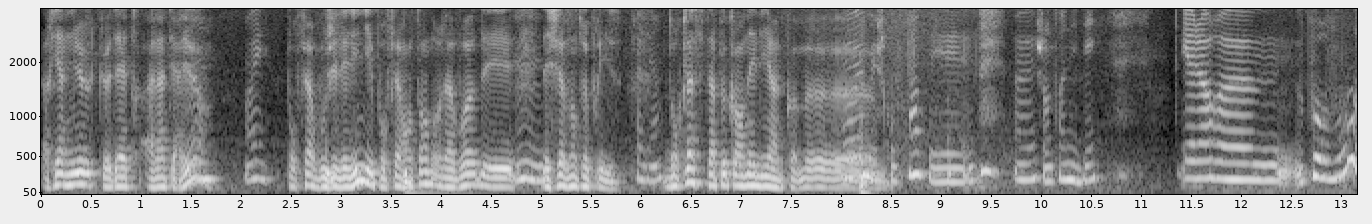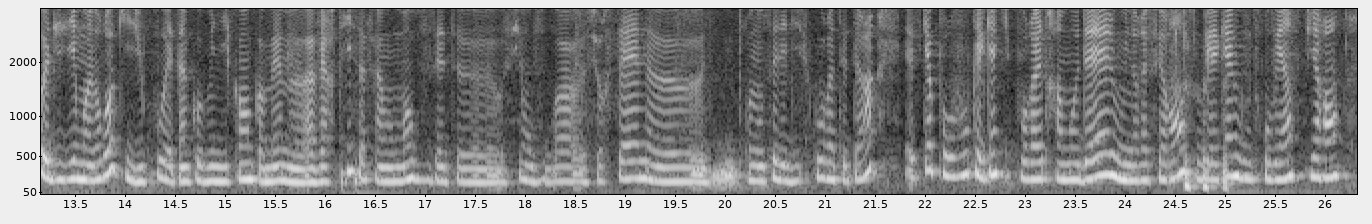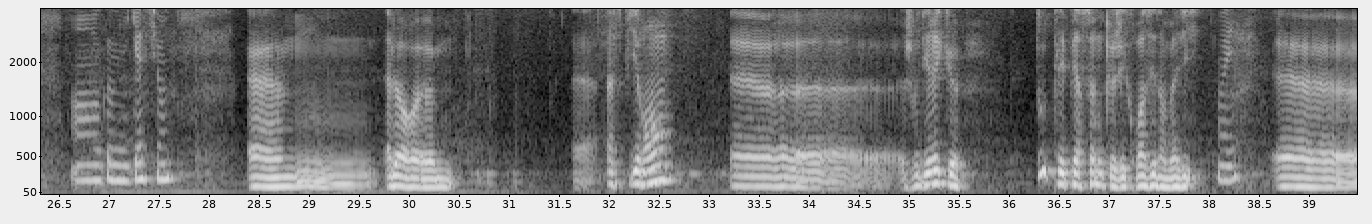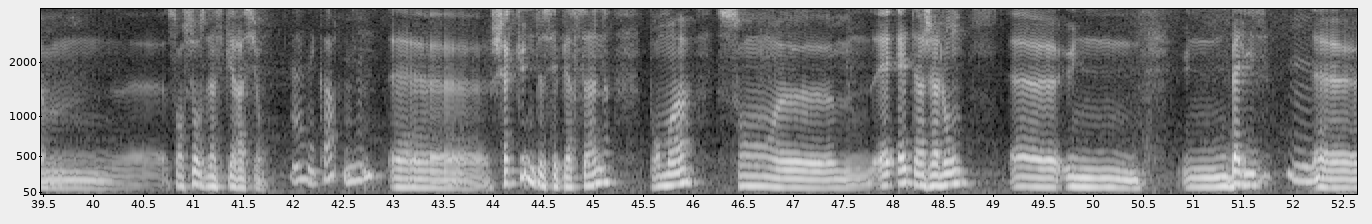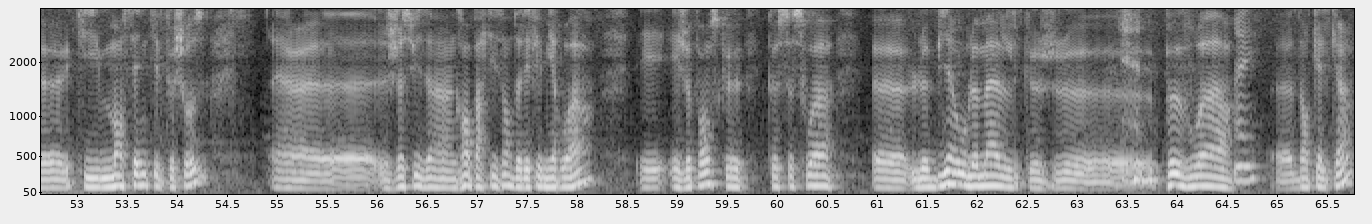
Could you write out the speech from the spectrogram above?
rien de mieux que d'être à l'intérieur. Mmh. pour faire bouger les lignes et pour faire entendre la voix des, mmh. chefs d'entreprise. Donc là, c'est un peu cornélien comme... Euh, oui, mais je comprends, j'entends l'idée. Et alors, euh, pour vous, Didier Moinreau, qui du coup est un communicant quand même euh, averti, ça fait un moment que vous êtes euh, aussi, on vous voit sur scène, prononcer des discours, etc. Est-ce qu'il y a pour vous quelqu'un qui pourrait être un modèle ou une référence, ou quelqu'un que vous trouvez inspirant en communication? Alors, inspirant, je vous dirais que toutes les personnes que j'ai croisées dans ma vie, oui sont source d'inspiration. Ah, d'accord. Mhm. Euh, chacune de ces personnes, pour moi, sont, euh, est, un jalon, euh, une, une, balise mhm. qui m'enseigne quelque chose. je suis un grand partisan de l'effet miroir et, je pense que que ce soit le bien ou le mal que je peux voir dans quelqu'un,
